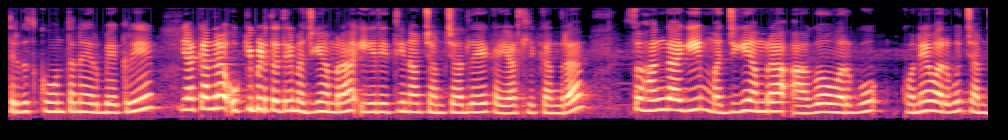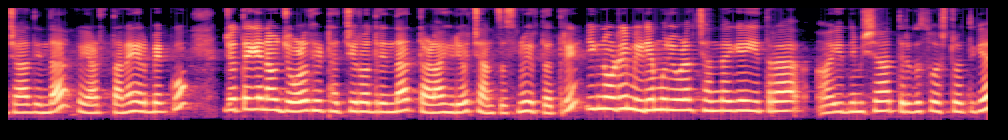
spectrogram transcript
ತಿರ್ಗಿಸ್ಕೊಂತನೇ ಇರ್ಬೇಕ್ರಿ. ಯಾಕಂದ್ರೆ ಉಕ್ಕಿ ಬಿಡ್ತೈತ್ರಿ ಮಜ್ಜಿಗೆ ಅಮ್ರ. ಈ ರೀತಿ ನಾವು ಚಮಚದ್ಲೆ ಕೈಯಾಡ್ಸ್ಲಿಕ್ಕಂದ್ರೆ ಸೊ ಹಾಗಾಗಿ ಮಜ್ಜಿಗೆ ಅಮ್ರ ಆಗೋವರೆಗೂ, ಕೊನೆವರೆಗೂ ಚಮಚದಿಂದ ಕೈಯಾಡ್ಸ್ತಾನೆ ಇರಬೇಕು. ಜೊತೆಗೆ ನಾವು ಜೋಳದ ಹಿಟ್ಟು ಹಚ್ಚಿರೋದ್ರಿಂದ ತಳ ಹಿಡಿಯೋ ಚಾನ್ಸಸ್ನು ಇರ್ತೈತ್ರಿ. ಈಗ ನೋಡ್ರಿ ಮೀಡಿಯಮ್ ಉರಿ ಒಳಗೆ ಚೆಂದಾಗೆ ಈ ಥರ ಐದು ನಿಮಿಷ ತಿರುಗಿಸುವಷ್ಟೊತ್ತಿಗೆ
